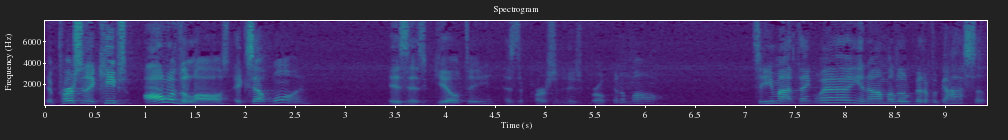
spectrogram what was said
the person that keeps all of the laws except one is as guilty as the person who's broken them all. So you might think, well, you know, I'm a little bit of a gossip.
